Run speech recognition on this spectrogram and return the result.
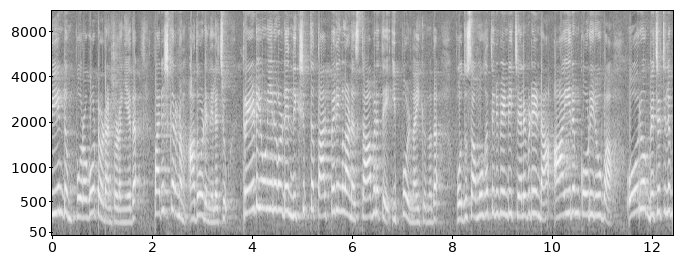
വീണ്ടും പുറകോട്ടോടാൻ തുടങ്ങിയത്. പരിഷ്കരണം അതോടെ നിലച്ചു. ട്രേഡ് യൂണിയനുകളുടെ നിക്ഷിപ്ത താൽപ്പര്യങ്ങളാണ് സ്ഥാപനത്തെ ഇപ്പോൾ നയിക്കുന്നത്. പൊതുസമൂഹത്തിനു വേണ്ടി ചെലവിടേണ്ട ആയിരം കോടി രൂപ ഓരോ ബജറ്റിലും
